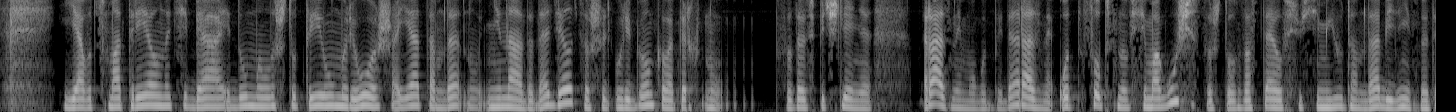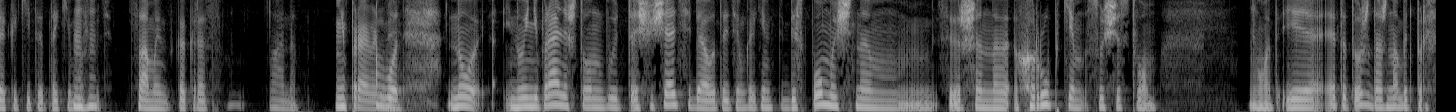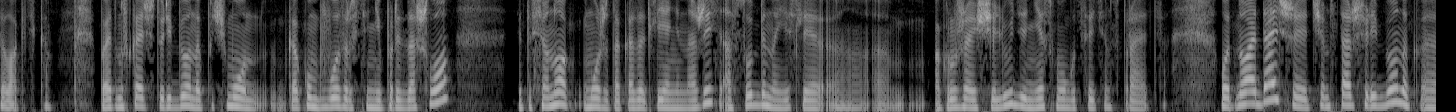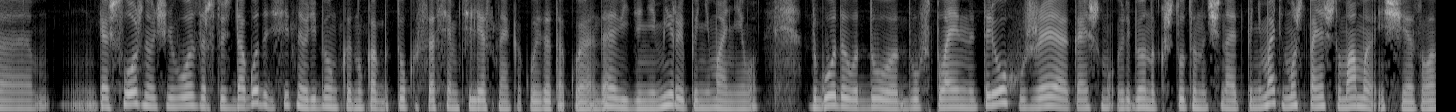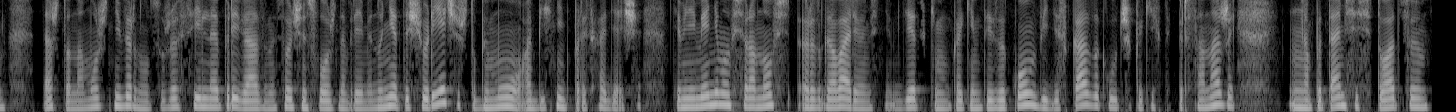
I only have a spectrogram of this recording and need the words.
я вот смотрел на тебя и думала, что ты умрешь, а я там, да, ну, не надо, да, делать, потому что у ребенка, во-первых, ну, создается впечатление, разные могут быть, да, разные. От собственного всемогущества, что он заставил всю семью там, да, объединиться, но это какие-то такие, mm-hmm. может быть, самые как раз, ладно, Неправильно. Вот. Но, но и неправильно, что он будет ощущать себя вот этим каким-то беспомощным, совершенно хрупким существом. Вот. И это тоже должна быть профилактика. Поэтому сказать, что ребенок, почему он в каком возрасте не произошло, это все равно может оказать влияние на жизнь, особенно если э, окружающие люди не смогут с этим справиться. Вот. Ну а дальше, чем старше ребенок, э, конечно, сложный очень возраст. То есть до года действительно у ребенка, ну, как бы только совсем телесное какое-то такое, да, видение мира и понимание его. С года вот до двух с половиной трех уже, конечно, ребенок что-то начинает понимать. Он может понять, что мама исчезла, да, что она может не вернуться. Уже сильная привязанность, очень сложное время. Но нет еще речи, чтобы ему объяснить происходящее. Тем не менее, мы все равно разговариваем с ним детским каким-то языком в виде сказок, лучше каких-то персонажей, пытаемся ситуацию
